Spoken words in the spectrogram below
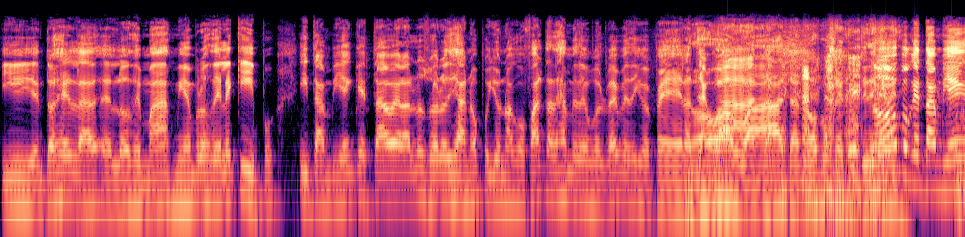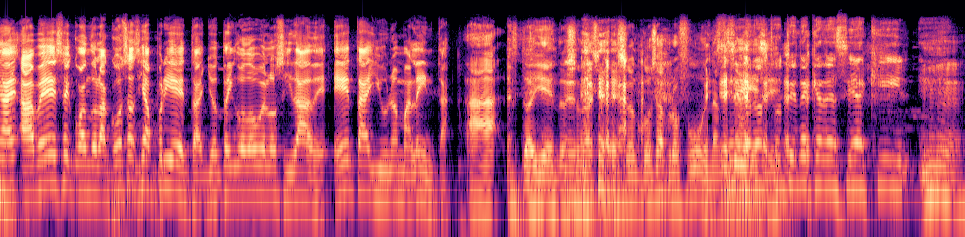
y entonces la- los demás miembros del equipo, y también que estaba Gerardo Suero, dije, ah, no, pues yo no hago falta, déjame devolverme. Digo, espérate, No, aguanta. aguanta, no, porque tú tienes No, que- porque también hay- a veces cuando la cosa se aprieta, yo tengo dos velocidades, esta y una más lenta. Ah, estoy yendo. Son cosas profundas. Sí, pero tú tienes que decir aquí eh,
